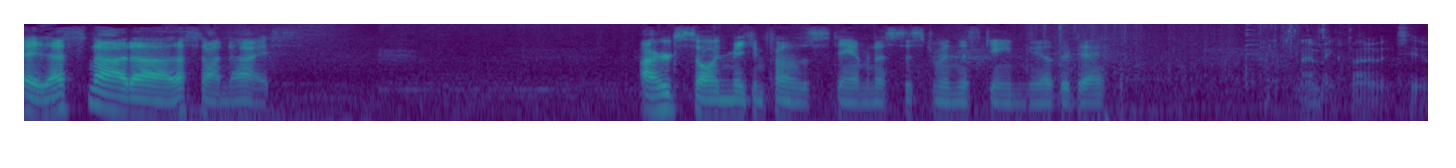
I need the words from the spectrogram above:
Hey, that's not uh that's not nice. I heard someone making fun of the stamina system in this game the other day. I make fun of it too.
